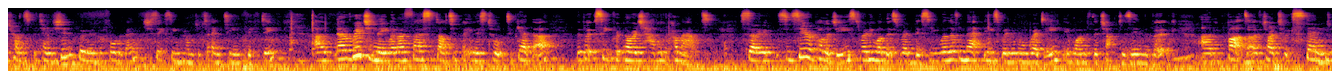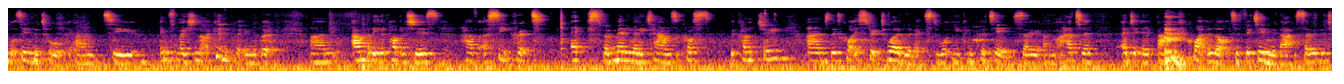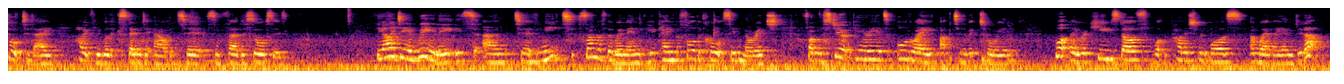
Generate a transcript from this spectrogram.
Transportation, Women Before the Bench, 1600 to 1850. Um, now, originally, when I first started putting this talk together, the book Secret Norwich hadn't come out. So, sincere apologies to anyone that's read this. You will have met these women already in one of the chapters in the book, um, but I've tried to extend what's in the talk um, to information that I couldn't put in the book. Um, Amberley, the publishers, have a secret X for many, many towns across the country, and there's quite strict word limits to what you can put in. So um, I had to edit it back quite a lot to fit in with that. So in the talk today, hopefully we'll extend it out into some further sources. The idea really is um, to meet some of the women who came before the courts in Norwich from the Stuart period all the way up to the Victorian, what they were accused of, what the punishment was, and where they ended up.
